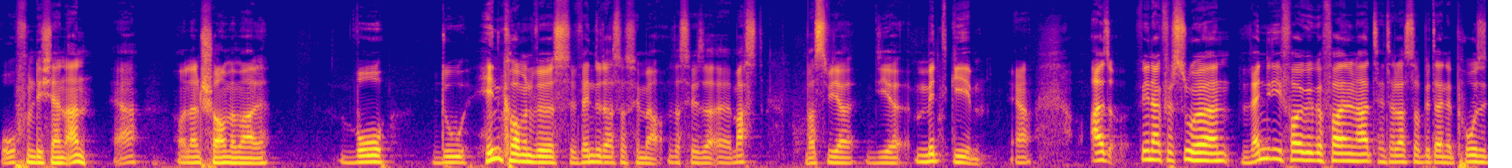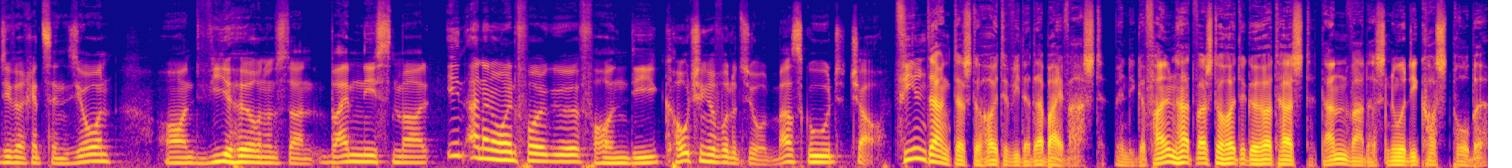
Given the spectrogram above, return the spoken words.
rufen dich dann an. Ja? Und dann schauen wir mal, wo du hinkommen wirst, wenn du das, was wir, was wir äh, machst, was wir dir mitgeben. Ja? Also, vielen Dank fürs Zuhören. Wenn dir die Folge gefallen hat, hinterlass doch bitte eine positive Rezension. Und wir hören uns dann beim nächsten Mal in einer neuen Folge von Die Coaching Revolution. Mach's gut, ciao. Vielen Dank, dass du heute wieder dabei warst. Wenn dir gefallen hat, was du heute gehört hast, dann war das nur die Kostprobe.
